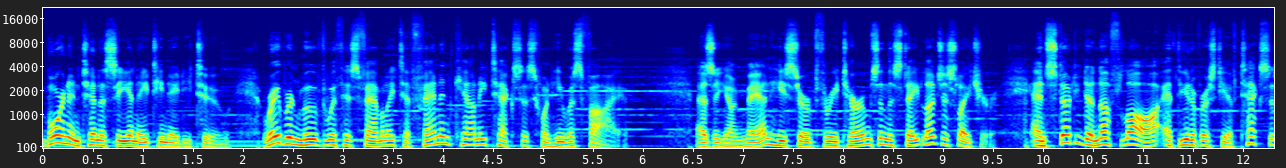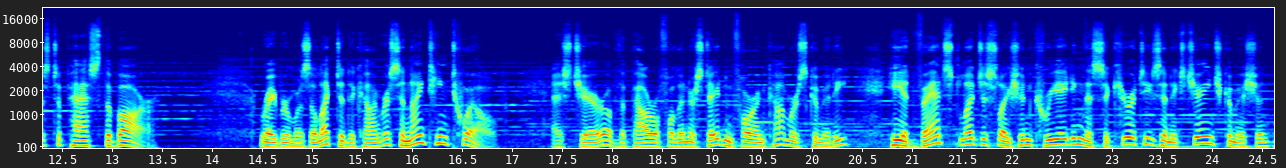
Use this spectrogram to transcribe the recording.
Born in Tennessee in 1882, Rayburn moved with his family to Fannin County, Texas when he was five. As a young man, he served three terms in the state legislature and studied enough law at the University of Texas to pass the bar. Rayburn was elected to Congress in 1912. As chair of the powerful Interstate and Foreign Commerce Committee, he advanced legislation creating the Securities and Exchange Commission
